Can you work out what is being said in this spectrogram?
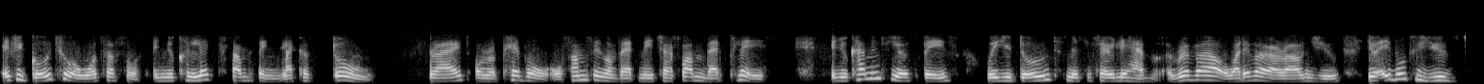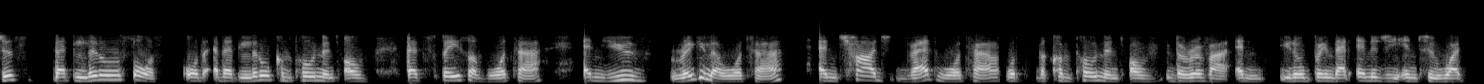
if you go to a water source and you collect something like a stone, right, or a pebble or something of that nature from that place, and you come into your space where you don't necessarily have a river or whatever around you, you're able to use just that little source or that little component of that space of water and use regular water and charge that water with the component of the river and, you know, bring that energy into what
